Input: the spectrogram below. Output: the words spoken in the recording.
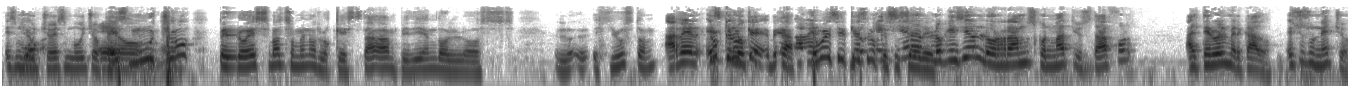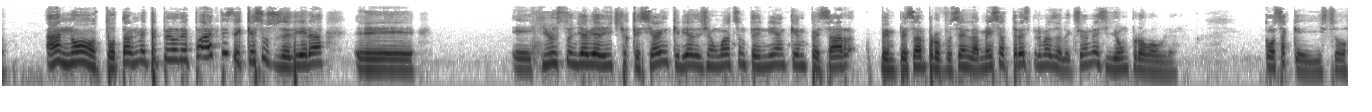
Es Yo- mucho, es mucho, Es pero... es mucho, pero es más o menos lo que estaban pidiendo los, lo- Houston. A ver, es que creo lo que, mira, ver, te voy a decir qué es lo que hicieron, sucede. Lo que hicieron los Rams con Matthew Stafford alteró el mercado. Eso es un hecho. Ah, no, totalmente, pero de, antes de que eso sucediera, eh, eh, Houston ya había dicho que si alguien quería a Deshaun Watson, tenían que empezar, empezar por ofrecer en la mesa tres primeras elecciones y un Pro Bowler. Cosa que hizo,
